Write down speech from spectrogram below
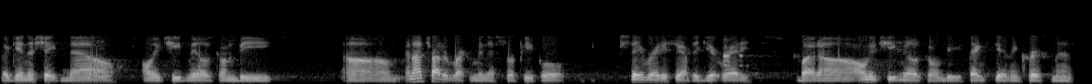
but getting in shape now. Only cheat meal is gonna be, um, and I try to recommend this for people. Stay ready, so you have to get ready. But uh, only cheat meal is gonna be Thanksgiving, Christmas,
